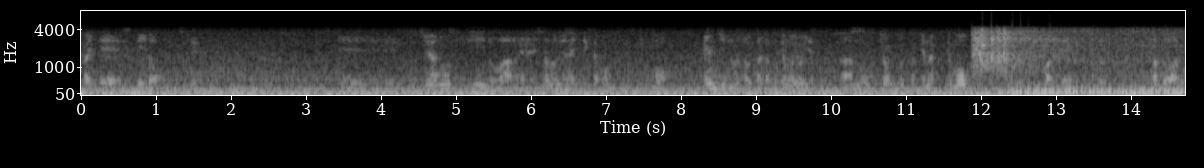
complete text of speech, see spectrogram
はい、えー、スピードです。えー、こちらのスピードは、えー下取りで入ってきたものなんですけども、エンジンの状態がとても良いです。あのチョークかけなくても一発で上手あとあの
